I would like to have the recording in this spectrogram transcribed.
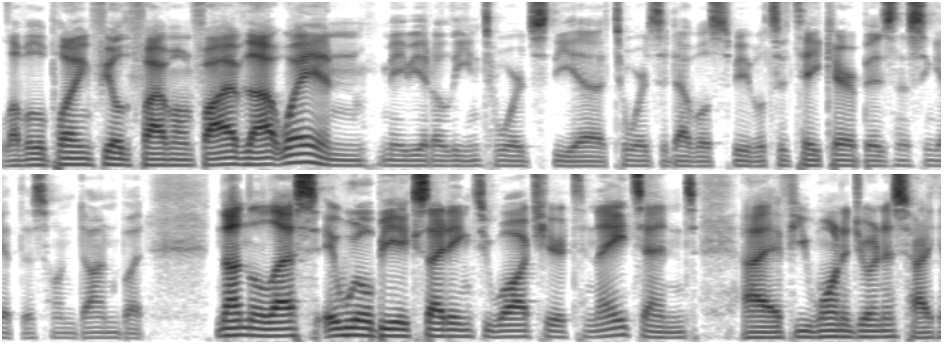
level the playing field five on five that way, and maybe it'll lean towards the uh, towards the Devils to be able to take care of business and get this one done. But nonetheless, it will be exciting to watch here tonight. And uh, if you want to join us, I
